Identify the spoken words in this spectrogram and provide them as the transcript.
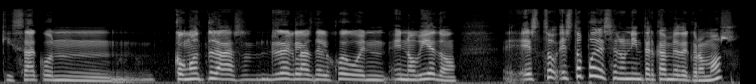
quizá con, con otras reglas del juego en, en Oviedo. ¿Esto, ¿Esto puede ser un intercambio de cromos?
